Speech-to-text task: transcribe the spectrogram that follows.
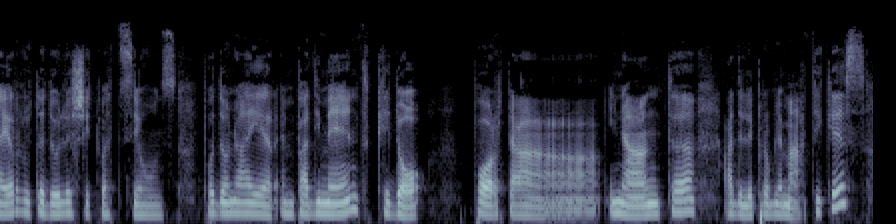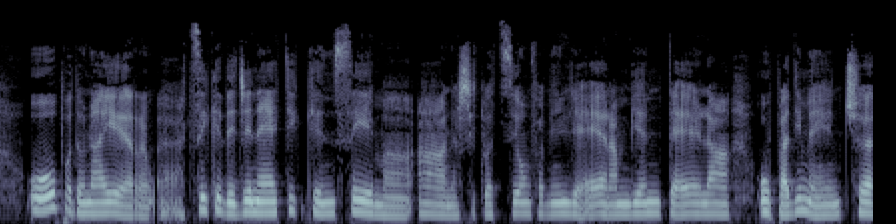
essere tutte e due le situazioni. Possono essere impedimenti che do porta in ante a delle problematiche o possono essere eh, di genetiche insieme a una situazione familiare, ambientale o padimento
